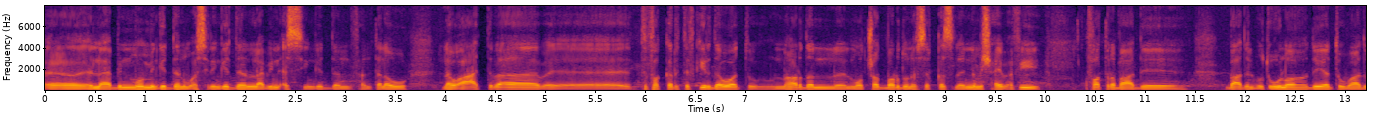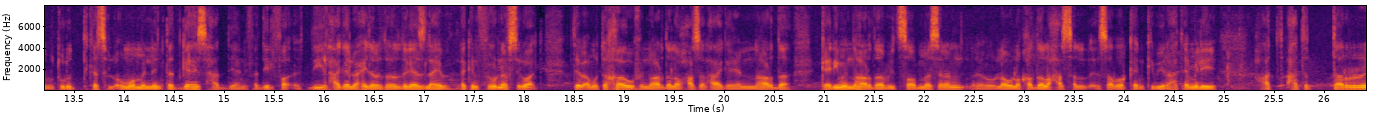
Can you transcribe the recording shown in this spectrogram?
اللاعبين مهمين جدا ومؤثرين جدا اللاعبين اساسيين جدا. فأنت لو لو قعدت بقى تفكر التفكير دوت والنهارده الماتشات برضو نفس القصة لأن مش هيبقى فيه فترة بعد بعد البطولة ديت وبعد بطولة كأس الأمم اللي أنت تجهز حد يعني. فدي الف... دي الحاجة الوحيدة اللي تقدر تجهز لعيبة. لكن في نفس الوقت بتبقى متخوف النهارده لو حصل حاجة. يعني النهارده كريم النهارده بيتصاب مثلا ولو لا قدر الله حصل إصابة كان كبيره هتعمل إيه؟ هت... هتضطر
